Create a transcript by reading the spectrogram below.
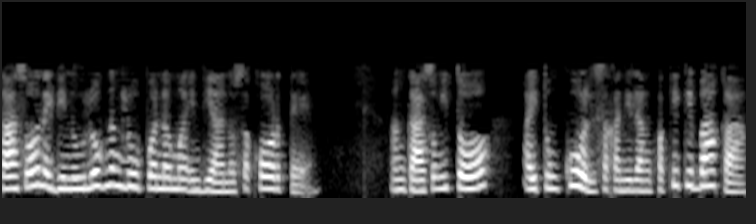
kaso na dinulog ng lupon ng mga Indiano sa korte. Ang kasong ito ay tungkol sa kanilang pakikibaka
